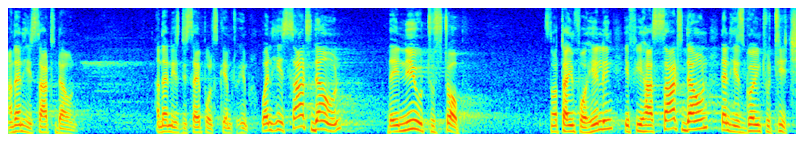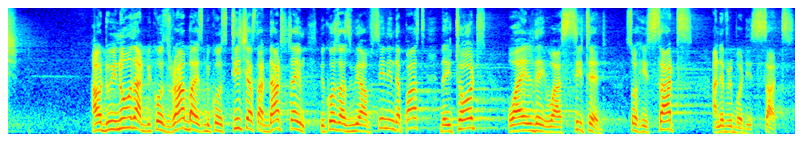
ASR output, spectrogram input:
and then he sat down. And then his disciples came to him. When he sat down, they knew to stop. It's not time for healing. If he has sat down, then he's going to teach. How do we know that? Because rabbis, because teachers at that time, because as we have seen in the past, they taught while they were seated. So he sat and everybody sat.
